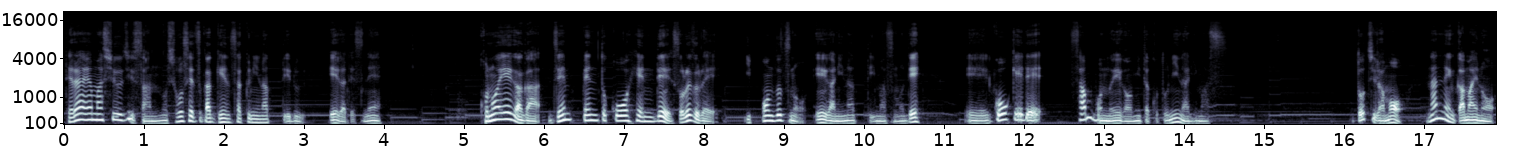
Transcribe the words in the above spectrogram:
寺山修司さんの小説が原作になっている映画ですね。この映画が前編と後編でそれぞれ1本ずつの映画になっていますので、えー、合計で3本の映画を見たことになります。どちらも何年か前の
